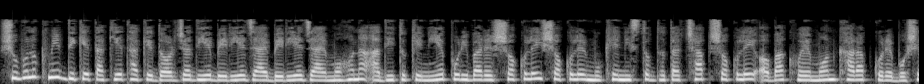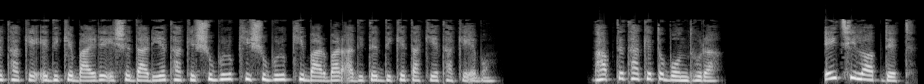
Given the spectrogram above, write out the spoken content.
শুভলক্ষ্মীর দিকে তাকিয়ে থাকে, দরজা দিয়ে বেরিয়ে যায় বেরিয়ে যায় মোহনা আদিতকে নিয়ে পরিবারের সকলেই সকলের মুখে নিস্তব্ধতার ছাপ, সকলেই অবাক হয়ে মন খারাপ করে বসে থাকে, এদিকে বাইরে এসে দাঁড়িয়ে থাকে শুভলক্ষ্মী শুভলক্ষ্মী বারবার আদিতের দিকে তাকিয়ে থাকে এবং ভাবতে থাকে তো বন্ধুরা। এই ছিল আপডেট।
